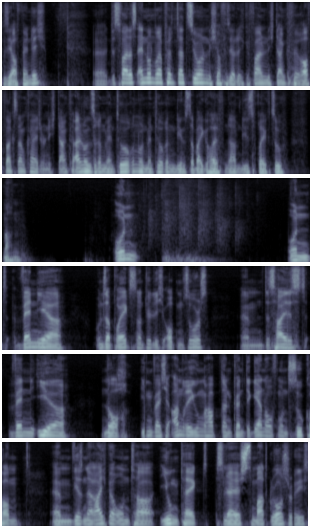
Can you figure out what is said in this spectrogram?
sehr aufwendig. Äh, das war das Ende unserer Präsentation. Ich hoffe, sie hat euch gefallen ich danke für eure Aufmerksamkeit und ich danke allen unseren Mentoren und Mentorinnen, die uns dabei geholfen haben, dieses Projekt zu machen. Und und wenn ihr, unser Projekt ist natürlich Open Source, ähm, das heißt, wenn ihr noch irgendwelche Anregungen habt, dann könnt ihr gerne auf uns zukommen. Ähm, wir sind erreichbar unter jugendtech slash smartgroceries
